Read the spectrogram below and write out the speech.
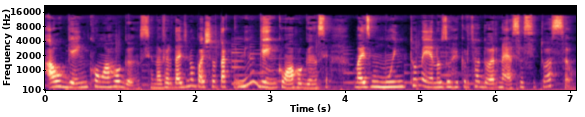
alguém com arrogância. Na verdade, não pode tratar ninguém com arrogância, mas muito menos o recrutador nessa situação.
